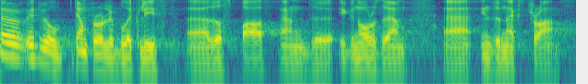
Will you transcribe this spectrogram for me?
uh, it will temporarily blacklist uh, those paths and uh, ignore them uh, in the next runs.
